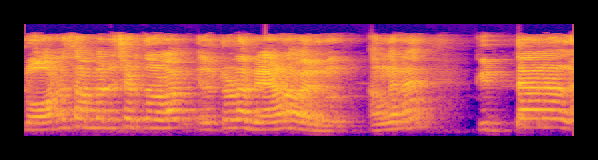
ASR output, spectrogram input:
ക്ലോറിനെ സംബന്ധിച്ചിടത്തോളം ഇലക്ട്രോണെ വേണമായിരുന്നു. അങ്ങനെ കിട്ടാനുള്ള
